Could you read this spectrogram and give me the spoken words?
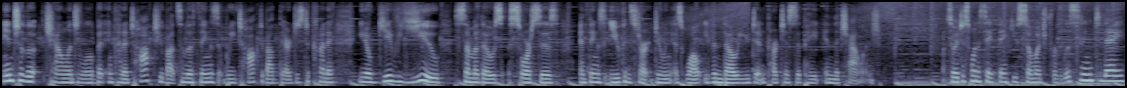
into the challenge a little bit and kind of talk to you about some of the things that we talked about there just to kind of you know give you some of those sources and things that you can start doing as well even though you didn't participate in the challenge. So i just want to say thank you so much for listening today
